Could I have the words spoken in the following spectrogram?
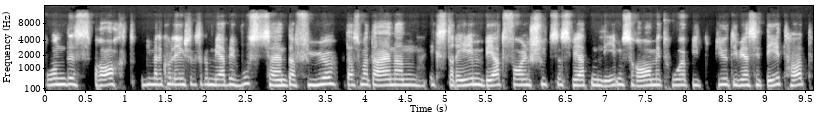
Und es braucht, wie meine Kollegen schon gesagt haben, mehr Bewusstsein dafür, dass man da einen extrem wertvollen, schützenswerten Lebensraum mit hoher Biodiversität hat.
